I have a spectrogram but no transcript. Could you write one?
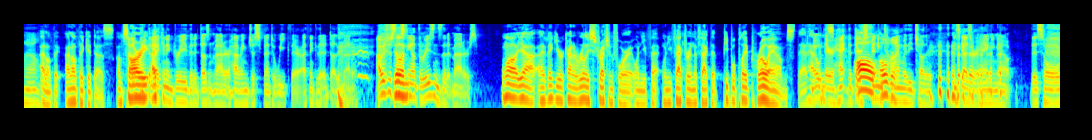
Well, I don't think I don't think it does. I'm I sorry. think that I, th- can agree that it doesn't matter having just spent a week there. I think that it does matter. I was just Dylan- listing out the reasons that it matters. well, yeah, I think you were kind of really stretching for it when you fa- when you factor in the fact that people play pro ams. That No, they're ha- that they're spending over. time with each other. These guys are hanging out. This whole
